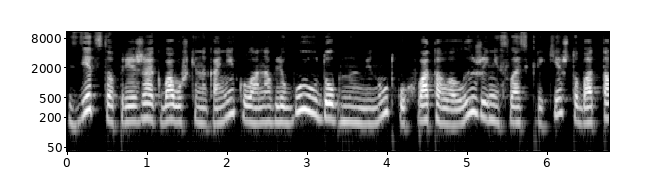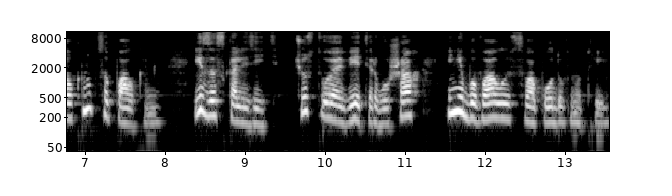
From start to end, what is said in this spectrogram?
С детства, приезжая к бабушке на каникулы, она в любую удобную минутку хватала лыжи и неслась к реке, чтобы оттолкнуться палками и заскользить, чувствуя ветер в ушах и небывалую свободу внутри.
